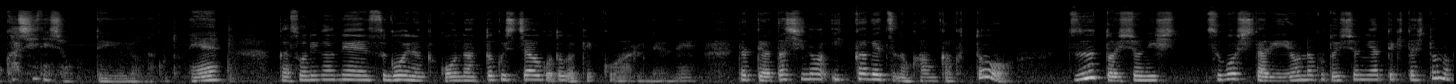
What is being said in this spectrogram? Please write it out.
おかしいでしょっていうようなことね。がそれがねすごいなんかこう納得しちゃうことが結構あるんだよね。だって私の1ヶ月の感覚とずっと一緒に過ごしたりいろんなこと一緒にやってきた人の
